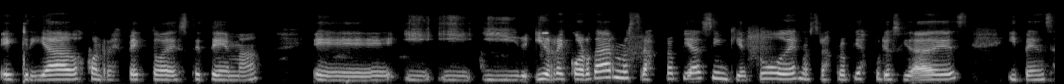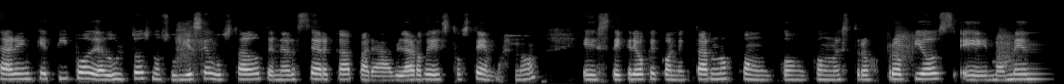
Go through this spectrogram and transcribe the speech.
eh, criados con respecto a este tema eh, y, recordar nuestras propias inquietudes, nuestras propias curiosidades y pensar en qué tipo de adultos nos hubiese gustado tener cerca para hablar de estos temas, ¿no? Este, creo que conectarnos con, nuestros propios eh, momentos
